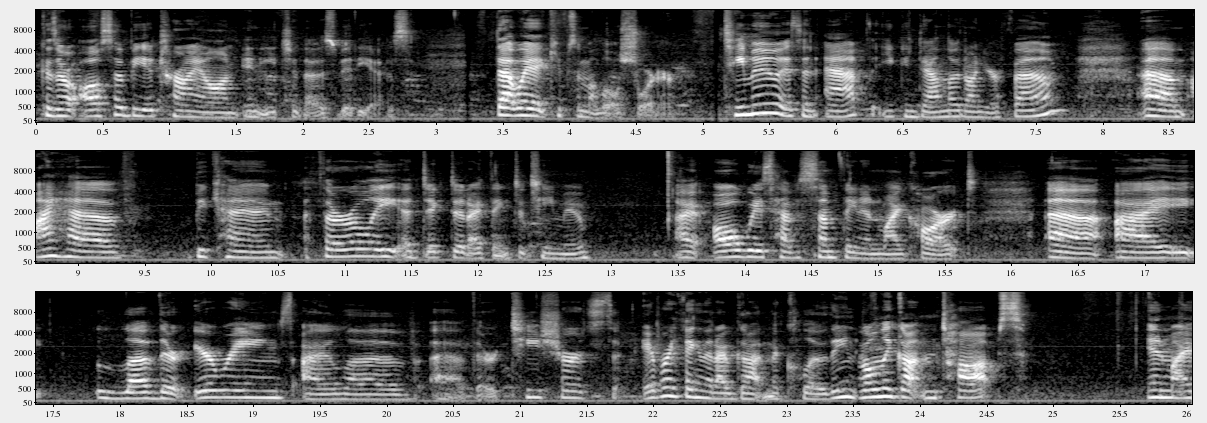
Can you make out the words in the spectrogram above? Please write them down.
Because there'll also be a try on in each of those videos. That way it keeps them a little shorter. Temu is an app that you can download on your phone. Um, I have become thoroughly addicted, I think, to Temu. I always have something in my cart. Uh, I love their earrings. I love uh, their t-shirts, everything that I've gotten the clothing. I've only gotten tops in my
